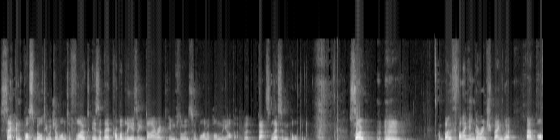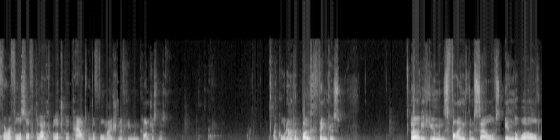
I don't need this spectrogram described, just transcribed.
Second possibility which I want to float is that there probably is a direct influence of one upon the other, but that's less important. So, both Vaihinger and Spengler um, offer a philosophical anthropological account of the formation of human consciousness. According to both thinkers, early humans find themselves in the world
